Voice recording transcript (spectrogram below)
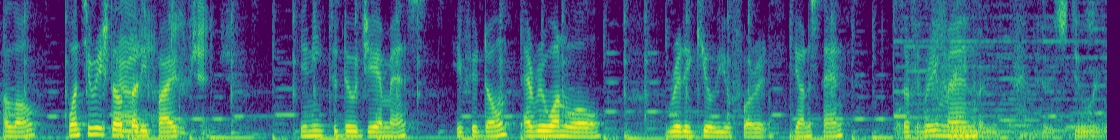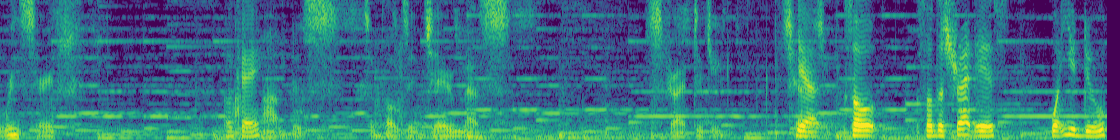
Hello. Once you reach level know how to 35, you need to do GMS. If you don't, everyone will ridicule you for it. Do you understand? So Morgan Freeman. Freeman is doing research Okay. on this supposed JMS strategy. Yeah. So, so the strat is, what you do,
